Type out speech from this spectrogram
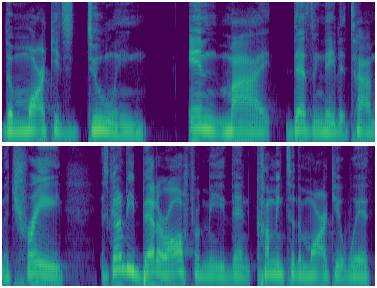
the market's doing in my designated time to trade is going to be better off for me than coming to the market with,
